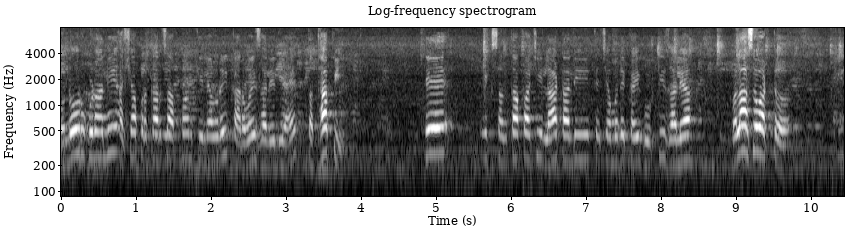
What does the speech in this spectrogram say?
मनोरुग्णांनी अशा प्रकारचा अपमान केल्यावरही कारवाई झालेली आहे. तथापि हे एक संतापाची लाट आली त्याच्यामध्ये काही गोष्टी झाल्या. मला असं वाटतं की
